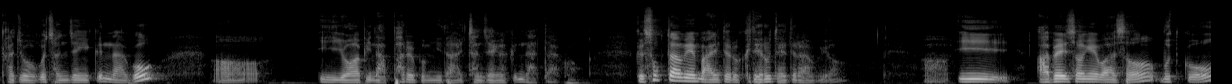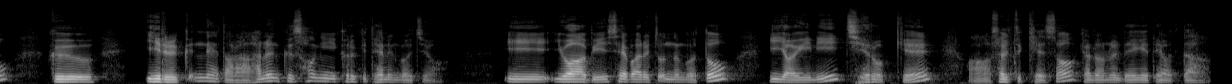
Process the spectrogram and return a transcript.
가져오고 전쟁이 끝나고 어, 이 요압이 나팔을 봅니다. 전쟁이 끝났다고. 그 속담의 말대로 그대로 되더라고요. 어, 이 아벨성에 와서 묻고 그 일을 끝내더라 하는 그 성이 그렇게 되는 거죠. 이 요압이 세바를 쫓는 것도 이 여인이 지혜롭게 어, 설득해서 결론을 내게 되었다.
